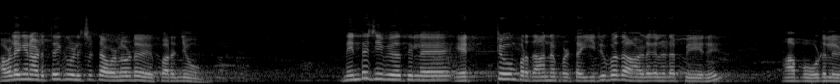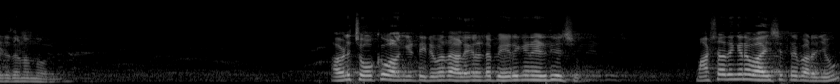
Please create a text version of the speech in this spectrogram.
അവളെ ഇങ്ങനെ അടുത്തേക്ക് വിളിച്ചിട്ട് അവളോട് പറഞ്ഞു നിന്റെ ജീവിതത്തിലെ ഏറ്റവും പ്രധാനപ്പെട്ട ഇരുപത് ആളുകളുടെ പേര് ആ ബോർഡിൽ എഴുതണം എന്ന് പറഞ്ഞു. അവൾ ചോക്ക് വാങ്ങിയിട്ട് ഇരുപത് ആളുകളുടെ പേര് ഇങ്ങനെ എഴുതി വെച്ചു. മാഷ അതിങ്ങനെ വായിച്ചിട്ട് പറഞ്ഞു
